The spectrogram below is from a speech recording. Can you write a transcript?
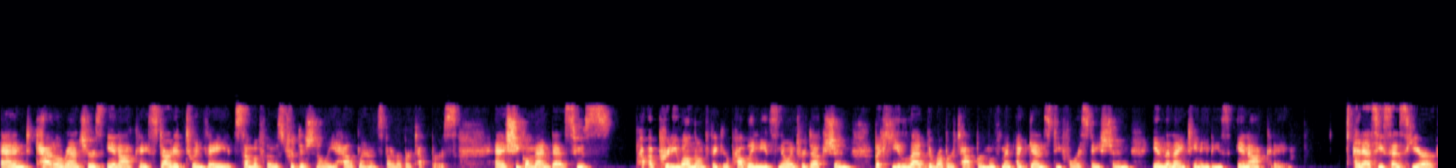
And cattle ranchers in Acre started to invade some of those traditionally held lands by rubber tappers. And Chico Mendes, who's a pretty well-known figure, probably needs no introduction, but he led the rubber tapper movement against deforestation in the 1980s in Acre. And as he says here,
